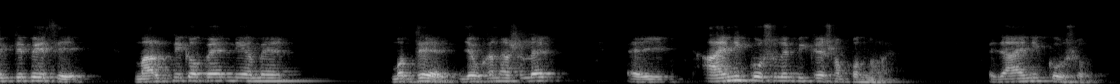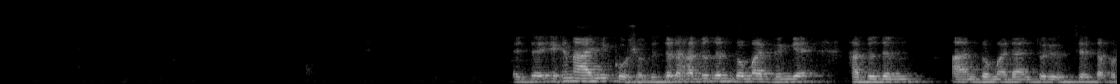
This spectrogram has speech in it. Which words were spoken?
দেখতে পেয়েছি মার্কনিকপের নিয়মের মধ্যে যে ওখানে আসলে এই আইনিক কৌশলের বিক্রিয়া সম্পন্ন হয়। এই যে আইনিক কৌশল। এখানে আইনিক কৌশল, যেটা হাইড্রোজেন ব্রোমাইড ভেঙে হাইড্রোজেন আয়ন ব্রোমাইড আইন তৈরি হচ্ছে, তারপর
